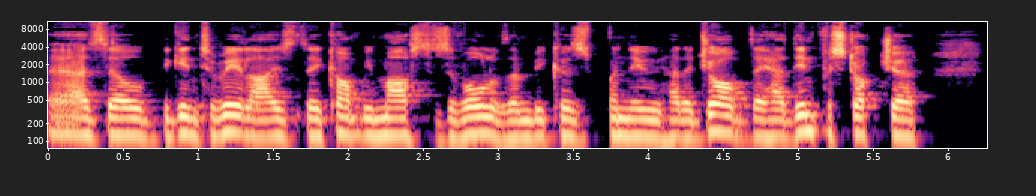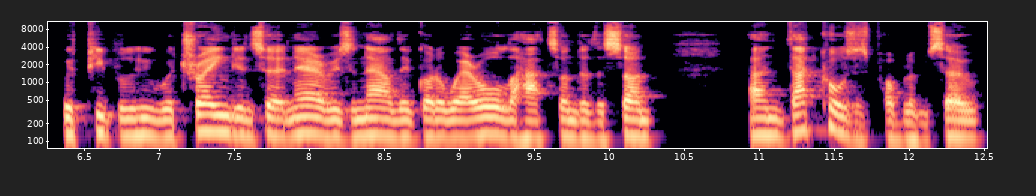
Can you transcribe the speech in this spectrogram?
uh, as they'll begin to realize they can't be masters of all of them because when they had a job, they had infrastructure with people who were trained in certain areas, and now they've got to wear all the hats under the sun, and that causes problems. So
